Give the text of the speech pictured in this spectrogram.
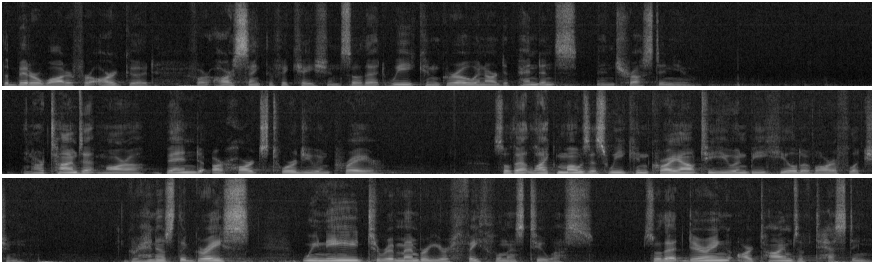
the bitter water for our good, for our sanctification, so that we can grow in our dependence and trust in you. In our times at Marah, bend our hearts toward you in prayer, so that, like Moses, we can cry out to you and be healed of our affliction. Grant us the grace we need to remember your faithfulness to us so that during our times of testing,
